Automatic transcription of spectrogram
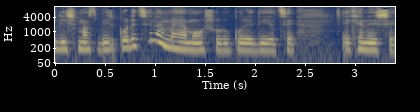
ইলিশ মাছ বের করেছি না ম্যামাও শুরু করে দিয়েছে। এখানে এসে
